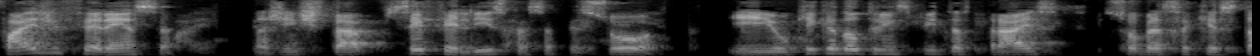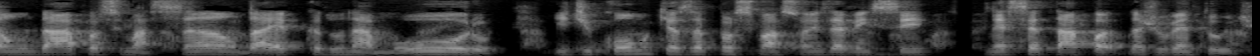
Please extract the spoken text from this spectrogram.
faz diferença na gente tá, ser feliz com essa pessoa? E o que, que a doutrina espírita traz sobre essa questão da aproximação, da época do namoro e de como que as aproximações devem ser nessa etapa da juventude?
